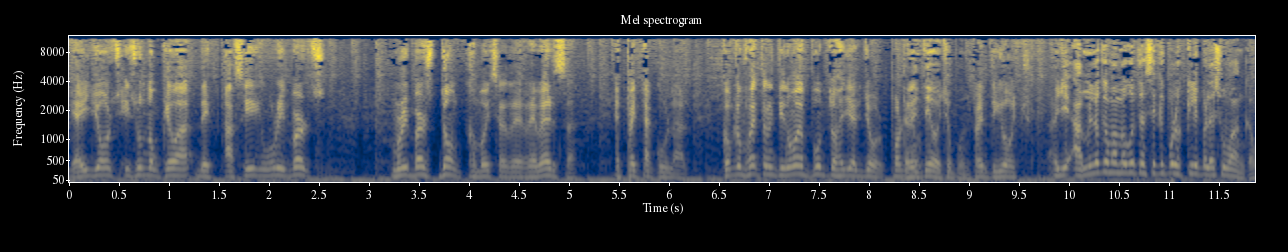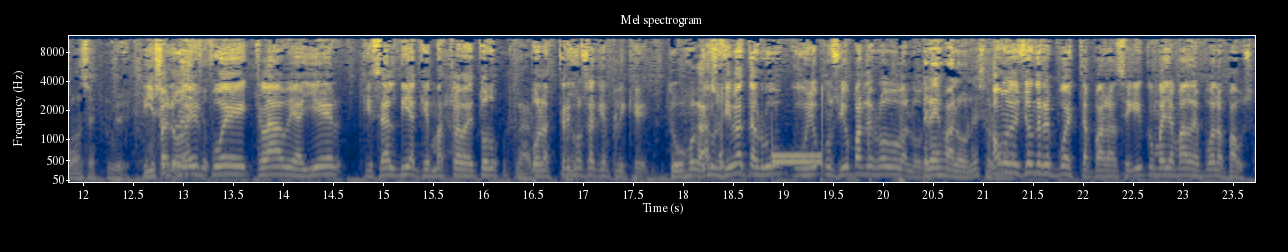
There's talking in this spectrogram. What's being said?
Y ahí George hizo un donqueo así, un reverse, reverse dunk, como dice, de reversa, espectacular. Creo que fue 39 puntos ayer, George. por 38 puntos. 38. Oye, a mí lo que más me gusta es ese equipo los Clippers de su banca, Juan José. Y yo Pero él dicho, fue clave ayer, quizá el día que más clave de todo, Claro. por las tres cosas que expliqué. Tuvo un. Inclusive hasta Ru consiguió, consiguió un par de robos de balón. tres balones. Vamos a sesión de respuesta para seguir con más llamadas después de la pausa.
